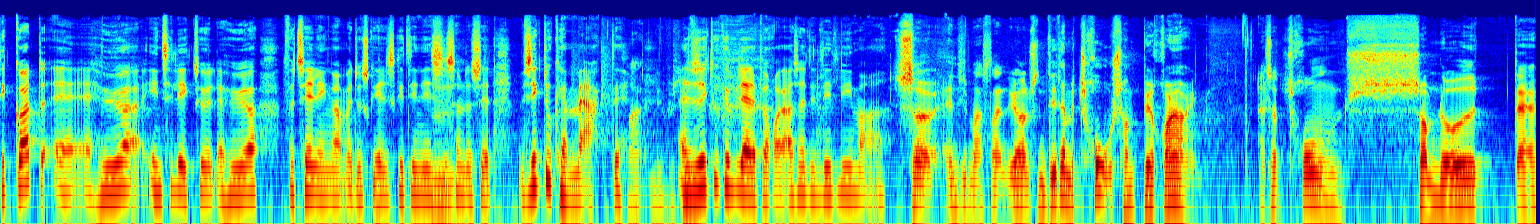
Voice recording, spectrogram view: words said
det er godt at, at høre intellektuelt, at høre fortællinger om, at du skal elske din næste mm. som dig selv. Hvis ikke du kan mærke det, Nej, altså hvis ikke du kan lade det berøre, så er det lidt lige meget. Så Andy Marstrand Jørgensen, det der med tro som berøring, Altså troen som noget, der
